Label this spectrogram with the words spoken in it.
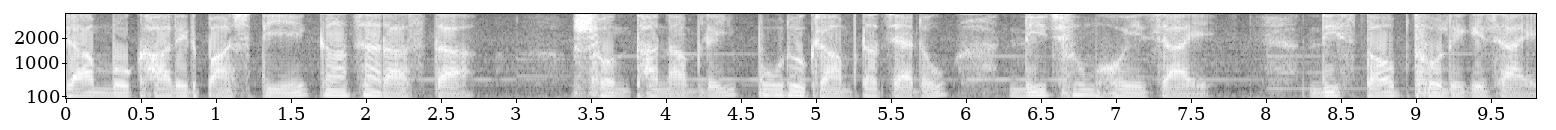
গ্রাম্য খালের পাশ দিয়ে কাঁচা রাস্তা। সন্ধ্যা নামলেই পুরো গ্রামটা যেন নিঝুম হয়ে যায়, নিস্তব্ধ লেগে যায়।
